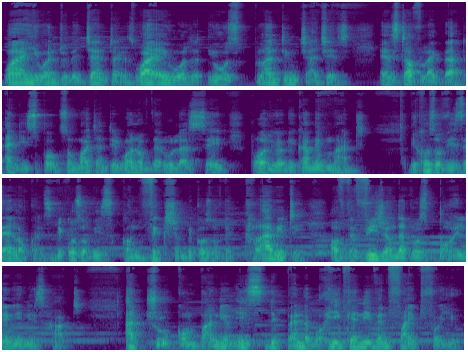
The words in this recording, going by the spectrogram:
why he went to the Gentiles, why he was he was planting churches and stuff like that. And he spoke so much until one of the rulers said, Paul, you are becoming mad. Because of his eloquence, because of his conviction, because of the clarity of the vision that was boiling in his heart. A true companion is dependable. He can even fight for you.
